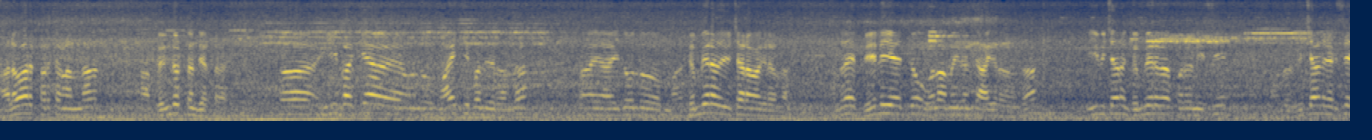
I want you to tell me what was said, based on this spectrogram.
ಹಲವಾರು ಕರ್ತನನ್ನು ಬೆಂಗಳೂರು ತಂದಿರ್ತಾರೆ ಈ ಬಗ್ಗೆ ಒಂದು ಮಾಹಿತಿ ಬಂದಿರಲ್ಲ ಇದೊಂದು ಗಂಭೀರವಾದ ಗಂಭೀರ ವಿಚಾರವಾಗಿರಲ್ಲ. ಅಂದರೆ ಬೇಲಿ ಎದ್ದು ಹೊಲ ಮೈದಂತೆ ಆಗಿರೋದ್ರಿಂದ ಈ ವಿಚಾರ ಗಂಭೀರವಾಗಿ ಪರಿಗಣಿಸಿ ಒಂದು ವಿಚಾರಣೆ ನಡೆಸಿ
